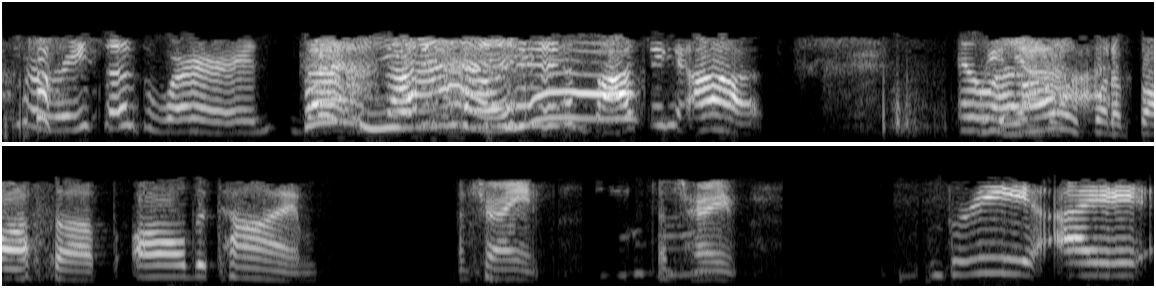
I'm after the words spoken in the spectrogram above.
Teresa's words. But yeah. Saturn is bossing up. I we love always that. want to boss up all the time. That's right. That's right. Bree, I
